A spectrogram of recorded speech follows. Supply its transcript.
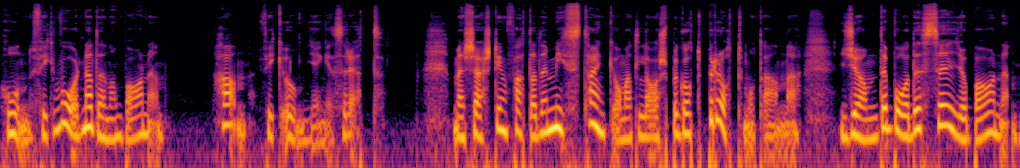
Hon fick vårdnaden om barnen. Han fick umgängesrätt. Men Kerstin fattade misstanke om att Lars begått brott mot Anna, gömde både sig och barnen,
